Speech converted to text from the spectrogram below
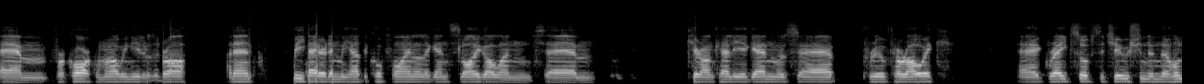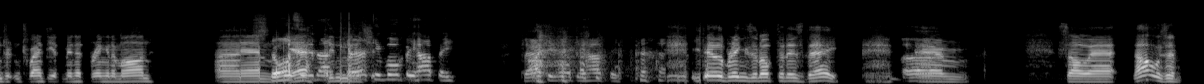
um, for Cork when all we needed was a draw. And then a week later, then we had the cup final against Sligo, and um, Ciaran Kelly again was uh, proved heroic. Uh, great substitution in the 120th minute, bringing him on. And um, Don't yeah, say that. Clarky won't be happy. Clarky won't be happy. he still brings it up to this day. Uh, um, so uh, that was a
